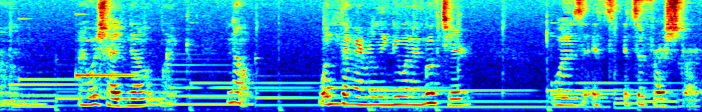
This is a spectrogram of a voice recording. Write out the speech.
um, I wish I'd known. Like, no, one thing I really knew when I moved here was it's it's a fresh start.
